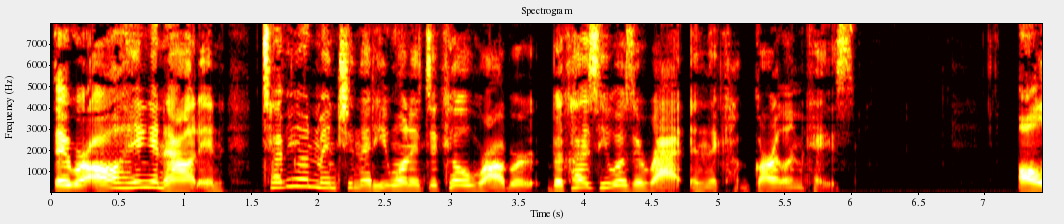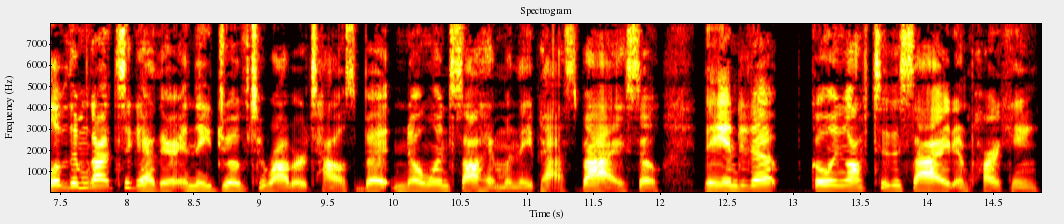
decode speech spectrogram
They were all hanging out, and Tevion mentioned that he wanted to kill Robert because he was a rat in the Garland case. All of them got together and they drove to Robert's house, but no one saw him when they passed by, so they ended up going off to the side and parking.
